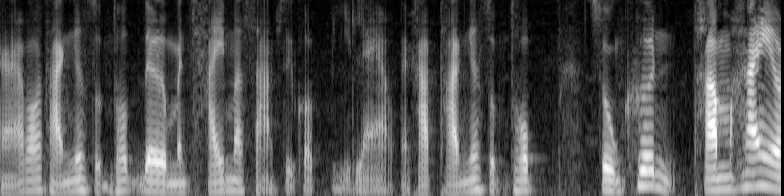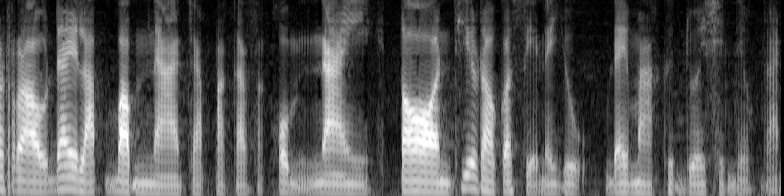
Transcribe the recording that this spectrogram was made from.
นะเพราะฐานเงินสมทบเดิมมันใช้มา 30 กว่าปีแล้วนะครับฐานเงินสมทบสูงขึ้นทำให้เราได้รับบำนาญจากประกันสังคมในตอนที่เรากเกษียณอายุได้มากขึ้นด้วยเช่นเดียวกัน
